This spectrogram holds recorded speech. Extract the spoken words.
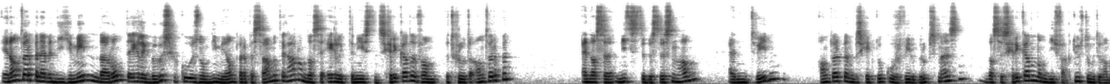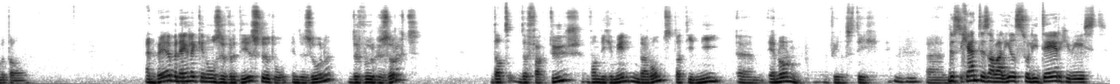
in Antwerpen hebben die gemeenten daar rond eigenlijk bewust gekozen om niet met Antwerpen samen te gaan, omdat ze eigenlijk ten eerste een schrik hadden van het grote Antwerpen en dat ze niets te beslissen hadden. En ten tweede, Antwerpen beschikt ook over veel beroepsmensen, dat ze schrik hadden om die factuur te moeten gaan betalen. En wij hebben eigenlijk in onze verdeelsleutel in de zone ervoor gezorgd dat de factuur van die gemeenten daar rond, dat die niet um, enorm veel steeg. Mm -hmm. um, dus Gent is dan wel heel solidair geweest?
